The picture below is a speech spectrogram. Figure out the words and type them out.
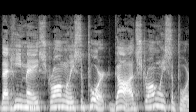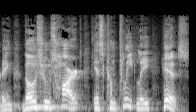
that he may strongly support, God strongly supporting those whose heart is completely his.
